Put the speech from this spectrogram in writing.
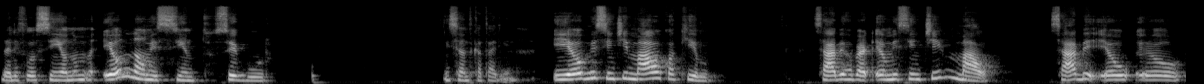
Daí ele falou assim: eu não, eu não me sinto seguro em Santa Catarina. E eu me senti mal com aquilo. Sabe, Roberto? Eu me senti mal sabe? Eu, eu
